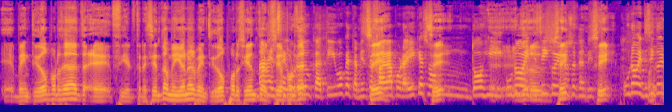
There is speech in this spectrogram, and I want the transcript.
Eh, 22%, eh, si el 300 millones, el 22%, Más el el 100%. seguro educativo que también se Sí, paga por ahí, que son sí. 2 y 1.25 y Sí, 1.75. sí. 1.25 y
